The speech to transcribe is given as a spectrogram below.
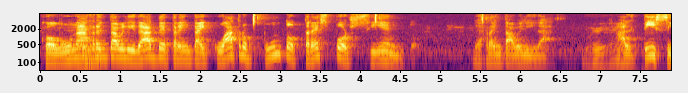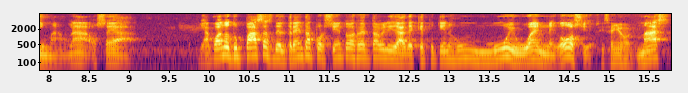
con una rentabilidad de 34.3% de rentabilidad. Muy bien. Altísima, una, o sea, ya cuando tú pasas del 30% de rentabilidad es que tú tienes un muy buen negocio. Sí, señor. Más,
